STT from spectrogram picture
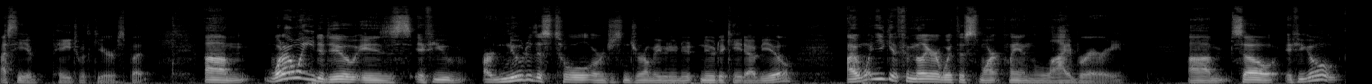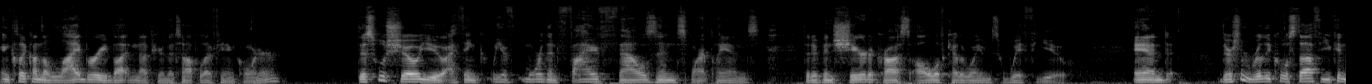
I see a page with gears, but um, what I want you to do is, if you are new to this tool or just in general, maybe new, new to KW, I want you to get familiar with the Smart Plan library. Um, so if you go and click on the library button up here in the top left hand corner, this will show you, I think we have more than 5,000 smart plans that have been shared across all of Keller Williams with you. And there's some really cool stuff. You can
